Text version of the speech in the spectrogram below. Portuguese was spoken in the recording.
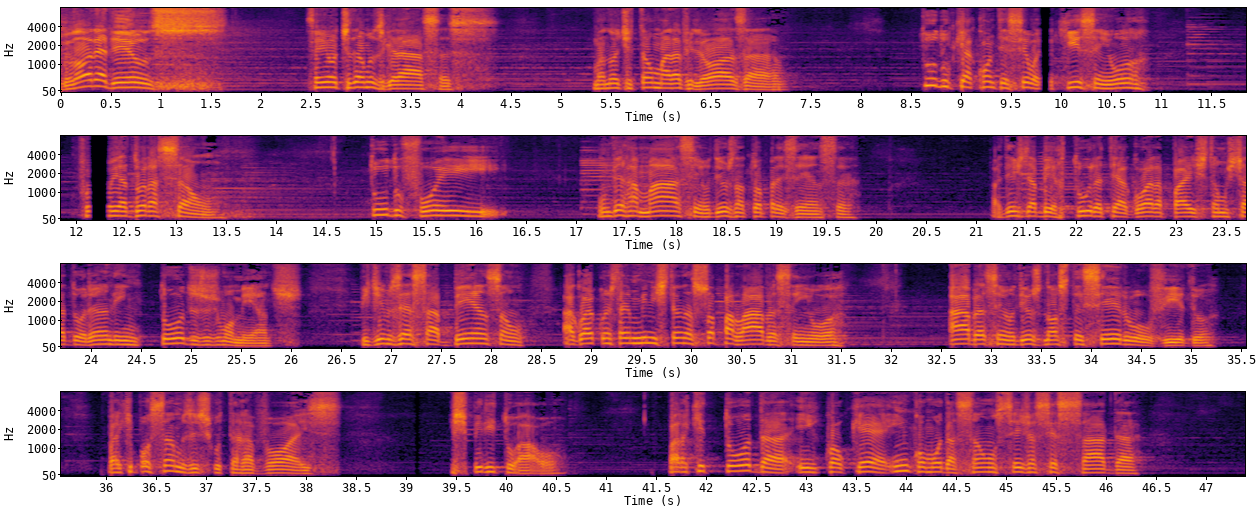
Glória a Deus. Senhor, te damos graças. Uma noite tão maravilhosa. Tudo o que aconteceu aqui, Senhor, foi adoração. Tudo foi um derramar, Senhor Deus, na tua presença. Desde a abertura até agora, Pai, estamos te adorando em todos os momentos. Pedimos essa bênção agora quando estamos ministrando a Sua palavra, Senhor. Abra, Senhor Deus, nosso terceiro ouvido, para que possamos escutar a voz espiritual, para que toda e qualquer incomodação seja cessada,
